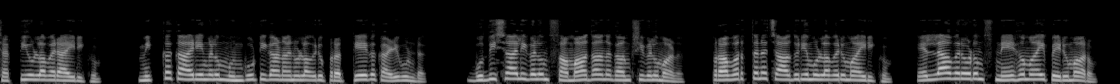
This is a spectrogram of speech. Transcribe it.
ശക്തിയുള്ളവരായിരിക്കും. മിക്ക കാര്യങ്ങളും മുൻകൂട്ടി കാണാനുള്ള ഒരു പ്രത്യേക കഴിവുണ്ട്. ബുദ്ധിശാലികളും സമാധാനകാംക്ഷികളുമാണ്. പ്രവർത്തന ചാതുര്യമുള്ളവരുമായിരിക്കും. എല്ലാവരോടും സ്നേഹമായി പെരുമാറും.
